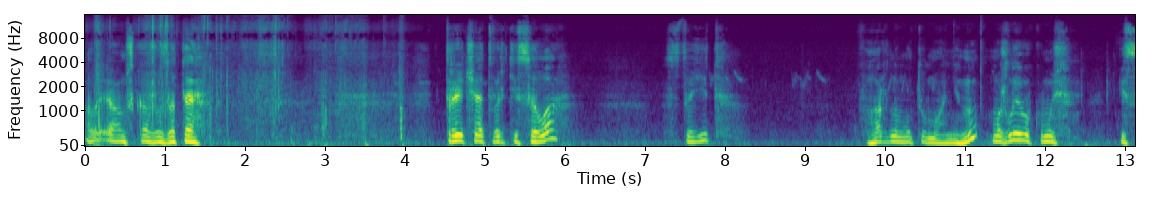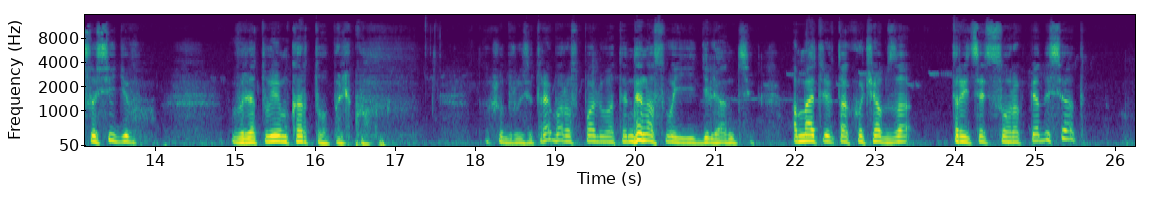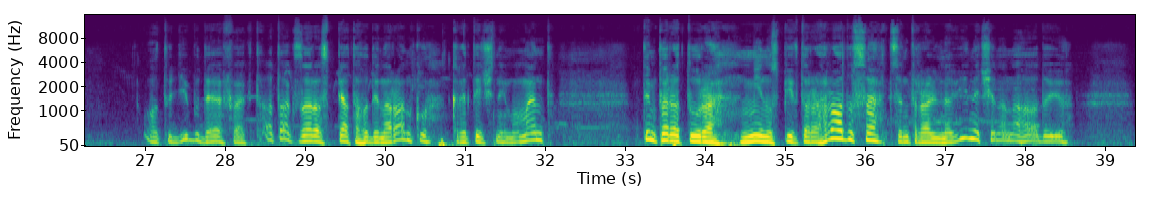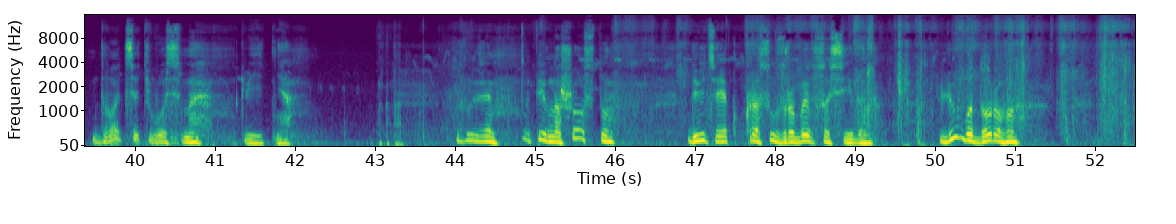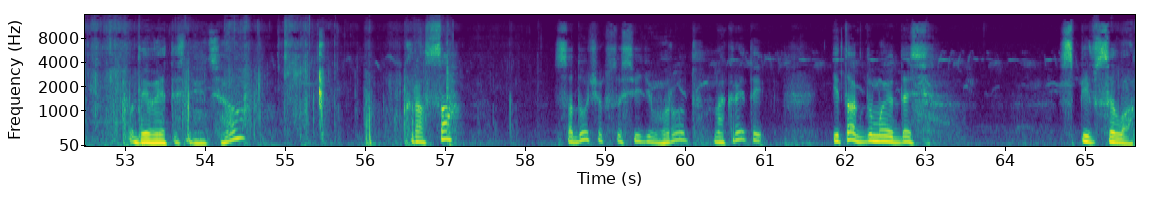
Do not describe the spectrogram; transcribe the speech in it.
Але я вам скажу за те три четверті села стоїть в гарному тумані. Ну, можливо, комусь із сусідів врятуємо картопельку. Так що, друзі, треба розпалювати не на своїй ділянці, а метрів так хоча б за 30, 40, 50. От тоді буде ефект. А так, зараз 5 година ранку, критичний момент. Температура мінус 1,5 градуса, центральна Вінниччина, нагадую, 28 квітня. Друзі, пів на шосту. Дивіться, яку красу зробив сусідам. Любо дорого подивитись. Дивіться. О. Краса. Садочок сусідів, город накритий. І так, думаю, десь з пів села.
